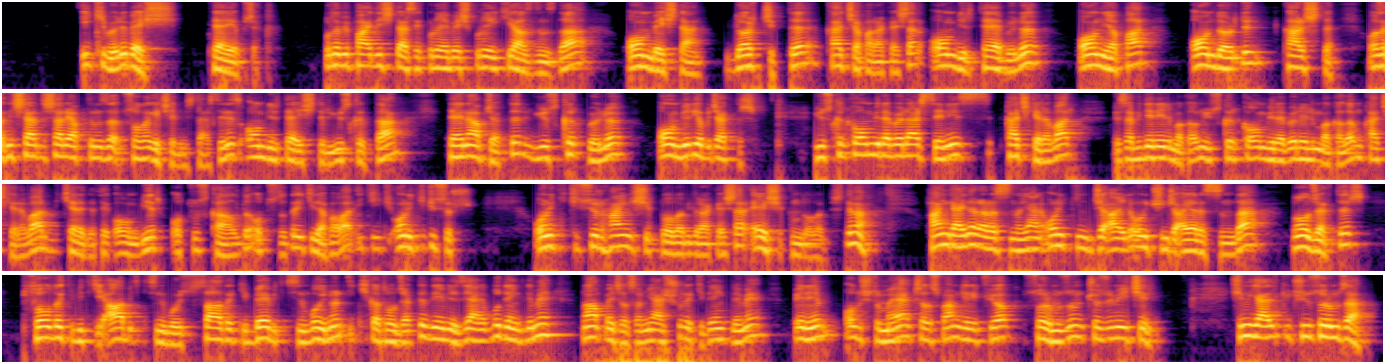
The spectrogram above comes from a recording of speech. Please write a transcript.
2 bölü 5 T yapacak. Burada bir payda eşitlersek buraya 5 buraya 2 yazdığınızda 15'ten 4 çıktı. Kaç yapar arkadaşlar? 11T bölü 10 yapar. 14'ün karşıtı. O zaman içler dışarı yaptığınızda sola geçelim isterseniz. 11T eşittir 140'tan. T ne yapacaktır? 140 bölü 11 yapacaktır. 140'ı 11'e bölerseniz kaç kere var? Mesela bir deneyelim bakalım. 140'ı 11'e bölelim bakalım. Kaç kere var? Bir kere desek 11. 30 kaldı. 30'da da 2 defa var. 2, 12 küsür. 12 küsür hangi şıkta olabilir arkadaşlar? E şıkkında olabilir değil mi? Hangi aylar arasında yani 12. ay ile 13. ay arasında ne olacaktır? Soldaki bitki A bitkisinin boyu sağdaki B bitkisinin boyunun iki katı olacaktır diyebiliriz. Yani bu denklemi ne yapmaya çalışalım? Yani şuradaki denklemi benim oluşturmaya çalışmam gerekiyor sorumuzun çözümü için. Şimdi geldik 3. sorumuza.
